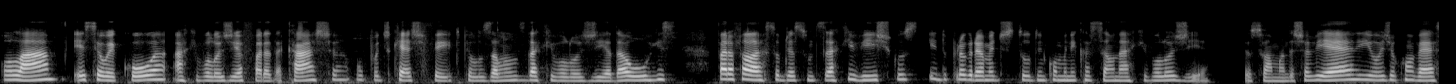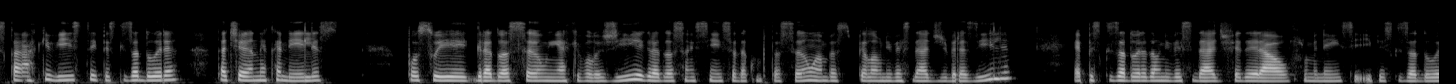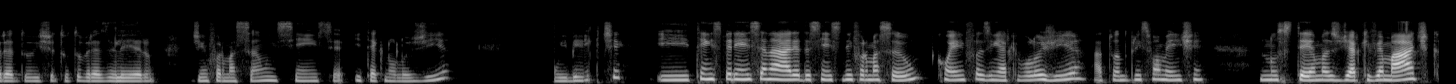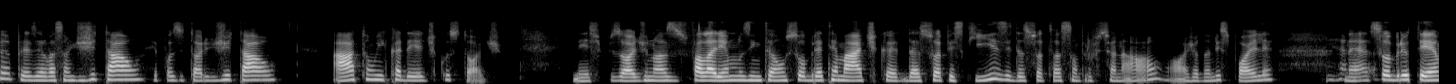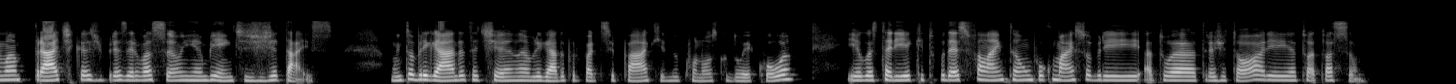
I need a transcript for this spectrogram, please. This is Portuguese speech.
Olá, esse é o ECOA, Arquivologia Fora da Caixa, o podcast feito pelos alunos da Arquivologia da URGS para falar sobre assuntos arquivísticos e do Programa de Estudo em Comunicação na Arquivologia. Eu sou Amanda Xavier e hoje eu converso com a arquivista e pesquisadora Tatiana Canelhas. Possui graduação em Arquivologia e graduação em Ciência da Computação, ambas pela Universidade de Brasília, é pesquisadora da Universidade Federal Fluminense e pesquisadora do Instituto Brasileiro de Informação em Ciência e Tecnologia, o IBICT, e tem experiência na área da ciência da informação, com ênfase em arquivologia, atuando principalmente nos temas de arquivemática, preservação digital, repositório digital, átomo e cadeia de custódia. Neste episódio, nós falaremos então sobre a temática da sua pesquisa e da sua atuação profissional, ó, já dando spoiler, né, sobre o tema práticas de preservação em ambientes digitais. Muito obrigada, Tatiana, obrigada por participar aqui do, conosco do ECOA. E eu gostaria que tu pudesse falar então um pouco mais sobre a tua trajetória e a tua atuação.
